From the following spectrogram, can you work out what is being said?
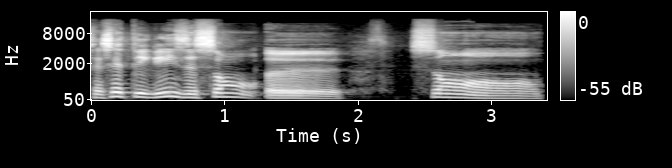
Ces sept églises sont, euh, sont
